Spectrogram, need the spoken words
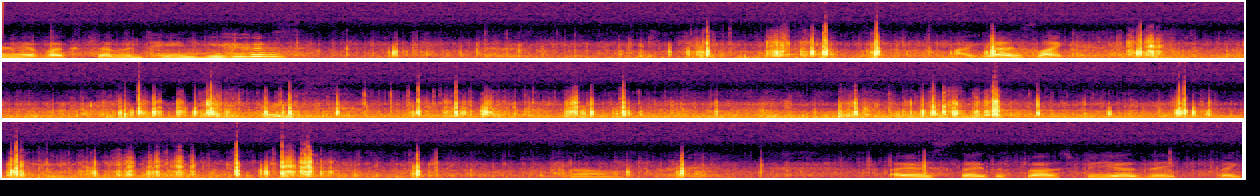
only have like 17 views. I guess like taste. Um, I guess like the first video they they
